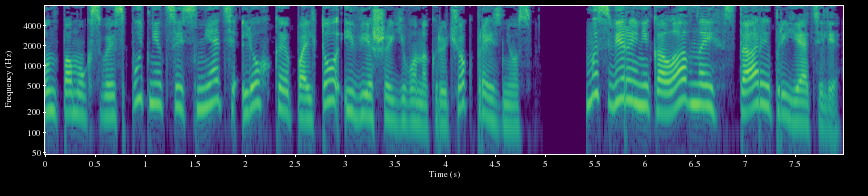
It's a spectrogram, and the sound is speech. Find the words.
Он помог своей спутнице снять легкое пальто и, вешая его на крючок, произнес. «Мы с Верой Николаевной старые приятели.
